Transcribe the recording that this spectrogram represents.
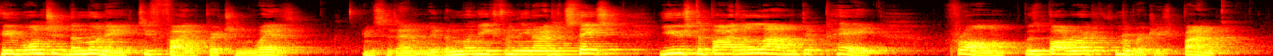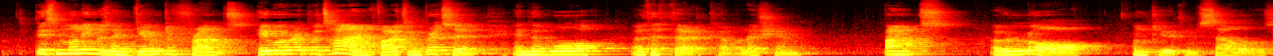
who wanted the money to fight Britain with. Incidentally, the money from the United States used to buy the land to pay from was borrowed from a British bank. This money was then given to France, who were at the time fighting Britain in the War of the Third Coalition. Banks are a law unto themselves.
